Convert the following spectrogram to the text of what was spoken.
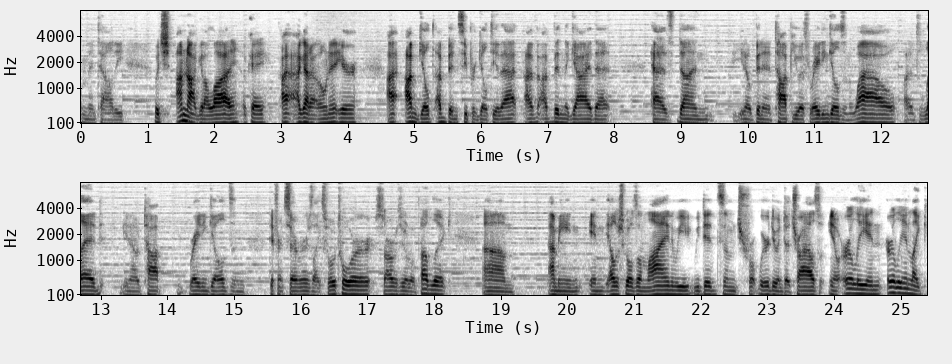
mentality, which I'm not gonna lie. Okay, I, I gotta own it here. I, I'm guilty. I've been super guilty of that. I've I've been the guy that has done, you know, been in top U.S. rating guilds in WoW. I've led, you know, top rating guilds and different servers like SWTOR Star Wars: The Republic. Um, I mean, in Elder Scrolls Online, we we did some we were doing the trials, you know, early in early in like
